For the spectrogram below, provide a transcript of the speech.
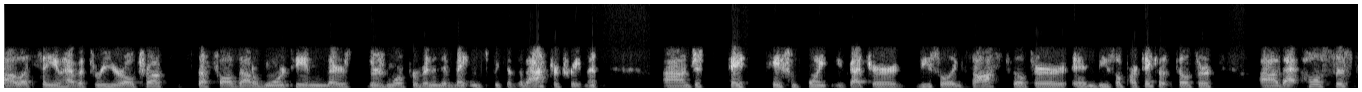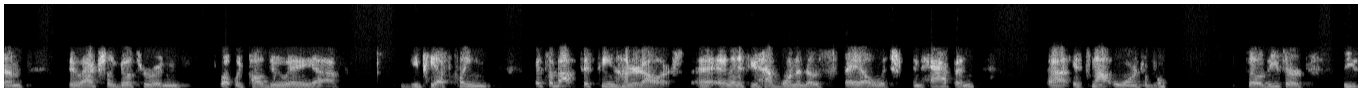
uh, let's say you have a three year old truck, stuff falls out of warranty and there's, there's more preventative maintenance because of after treatment. Uh, just case in point, you've got your diesel exhaust filter and diesel particulate filter. Uh, that whole system to actually go through and what we call do a uh, DPF clean, it's about fifteen hundred dollars. And then if you have one of those fail, which can happen, uh, it's not warrantable. So these are these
